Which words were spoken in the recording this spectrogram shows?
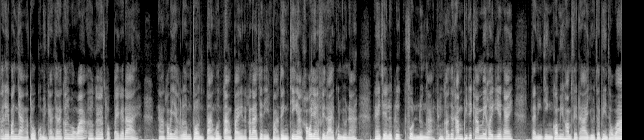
อะไรบางอย่างกับตัวคุณเหมือนกันฉะนั้นก็เลยมองว่าเอองั้นก็จบไปก็ได้นะก็ไม่อยากเริ่มต้นต่างคนต่างไปนะก็น่าจะดีกว่าแต่จริงๆอะเขาก็ยังเสียดายคุณอยู่นะ ในใจลึกๆส่วนหนึ่งอะถึงเขาจะทำพฤติกรรมไม่ค่อยดียังไง แต่จริง ๆ ก็มีความเสียดายอยู่แต่เพียงแต่ว่า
